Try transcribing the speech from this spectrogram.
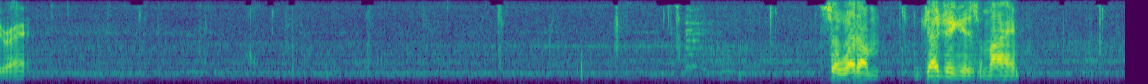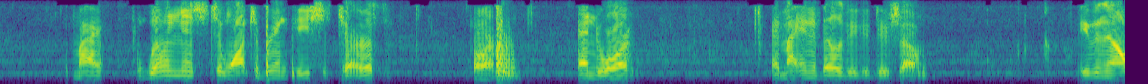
right? So what I'm judging is my my willingness to want to bring peace to Earth or end war and my inability to do so. Even though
